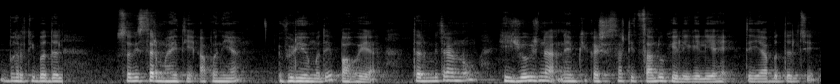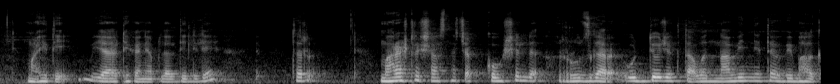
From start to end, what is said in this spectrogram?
भरतीबद्दल सविस्तर माहिती आपण या व्हिडिओमध्ये पाहूया. तर मित्रांनो ही योजना नेमकी कशासाठी चालू केली गेली आहे ते याबद्दलची माहिती या ठिकाणी आपल्याला दिलेली आहे. तर महाराष्ट्र शासनाच्या कौशल्य रोजगार उद्योजकता व नाविन्यता विभाग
